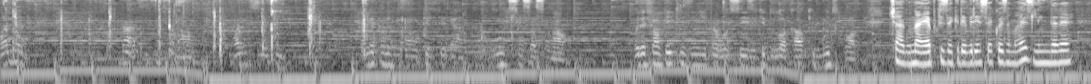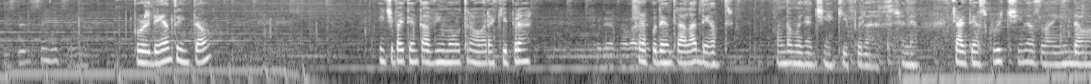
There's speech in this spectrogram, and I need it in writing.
Olha, cara, sensacional. Olha isso assim. Olha a televisão, aquele telhado, cara, muito sensacional. Vou deixar um takezinho aí pra vocês aqui do local que é muito top. Tiago, na época isso aqui deveria ser a coisa mais linda, né? Isso deve ser muito lindo. Por dentro, então. A gente vai tentar vir uma outra hora aqui pra, Poder entrar lá pra dentro. poder entrar lá dentro. Vamos dar uma olhadinha aqui pela janela. Tiago, tem as cortinas lá ainda, ó.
